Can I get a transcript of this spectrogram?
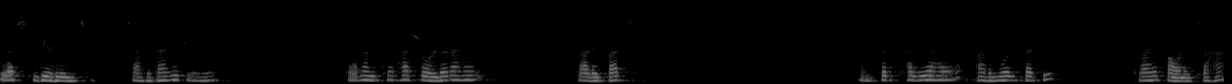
प्लस दीड इंच साडे दहा घेतलेला आहे. त्यानंतर हा शोल्डर आहे साडेपाच नंतर खाली आहे आरमोलसाठी तो आहे पावणे सहा.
